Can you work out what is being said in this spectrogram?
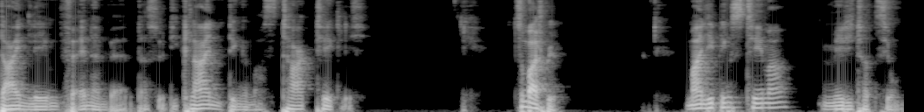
dein Leben verändern werden, dass du die kleinen Dinge machst, tagtäglich. Zum Beispiel, mein Lieblingsthema, Meditation.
